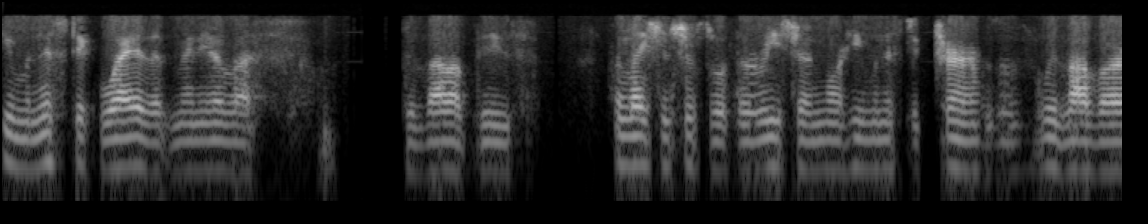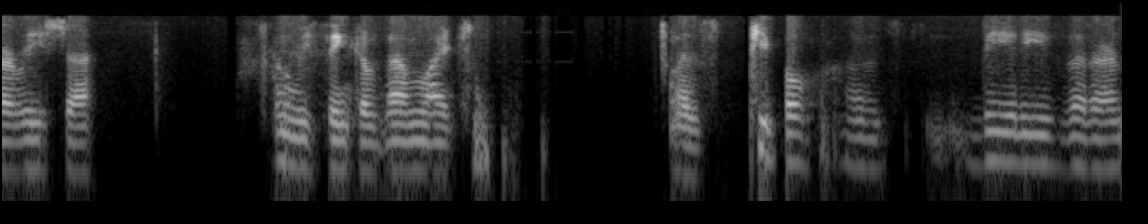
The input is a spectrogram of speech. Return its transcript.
humanistic way that many of us develop these relationships with Orisha in more humanistic terms of we love our Orisha and we think of them like as people, as deities that are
